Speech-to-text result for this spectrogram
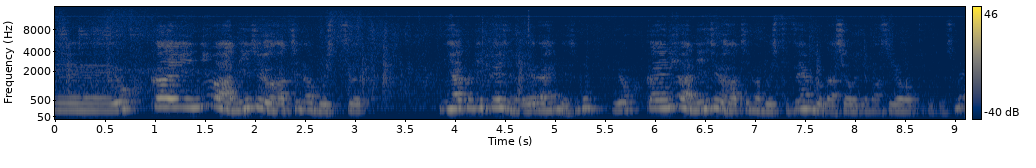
えー、4階には28の物質202ページの上らへんですね。4階には28の物質全部が生じますよということですね。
